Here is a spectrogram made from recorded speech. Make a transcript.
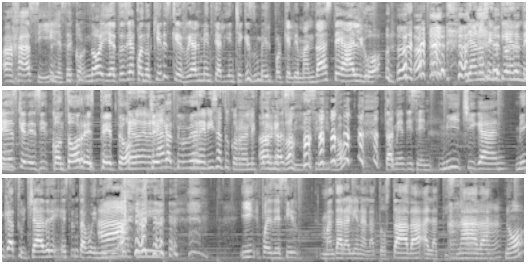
Ajá, sí, ese con- no, y entonces ya cuando quieres que realmente alguien cheque su mail porque le mandaste algo, Ya no se entonces entiende. tienes que decir con todo respeto, Pero de checa verdad, tu mail. revisa tu correo electrónico. Ajá, sí, sí, ¿no? También dicen Michigan, Minga tu chadre, este está buenísimo. Ah, sí. Y puedes decir mandar a alguien a la tostada, a la tiznada, Ajá. ¿no?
